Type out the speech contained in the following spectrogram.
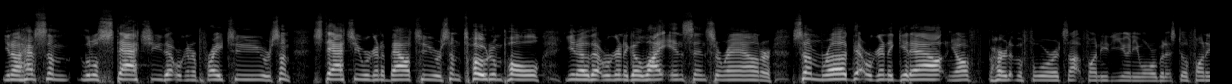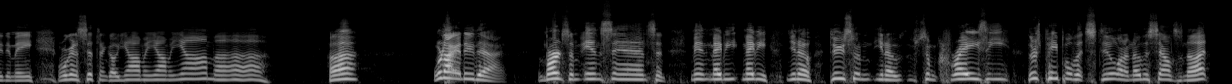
you know, have some little statue that we're going to pray to, or some statue we're going to bow to, or some totem pole, you know, that we're going to go light incense around, or some rug that we're going to get out. And y'all heard it before. It's not funny to you anymore, but it's still funny to me. And we're going to sit there and go, yama, yama, yama. Huh? We're not going to do that. Burn some incense and maybe maybe you know do some you know some crazy. There's people that still, and I know this sounds nut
